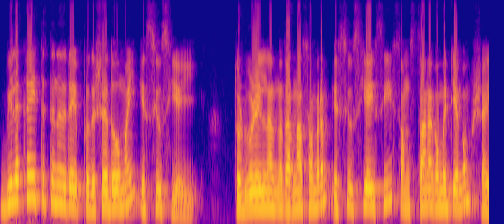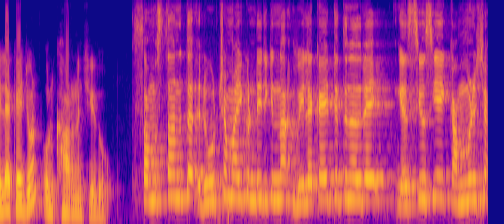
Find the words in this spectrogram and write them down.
വിലക്കയറ്റത്തിനെതിരെ പ്രതിഷേധവുമായി എസ് യു സി ഐ തൊടുപുഴയിൽ നടന്ന ധർണാ സമരം S U C I C സംസ്ഥാന കമ്മിറ്റി അംഗം ഷൈല കെ ജോൺ ഉദ്ഘാടനം ചെയ്തു. സംസ്ഥാനത്ത് രൂക്ഷമായിക്കൊണ്ടിരിക്കുന്ന വിലക്കയറ്റത്തിനെതിരെ S U C I communist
